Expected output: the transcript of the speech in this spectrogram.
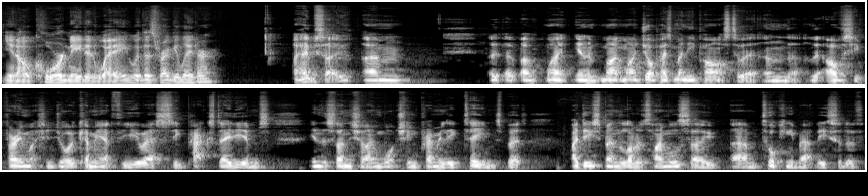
you know, coordinated way with this regulator? I hope so. Um, uh, uh my, you know, my, my job has many parts to it, and uh, obviously very much enjoy coming out to the US, see packed stadiums in the sunshine watching Premier League teams. But I do spend a lot of time also um, talking about these sort of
